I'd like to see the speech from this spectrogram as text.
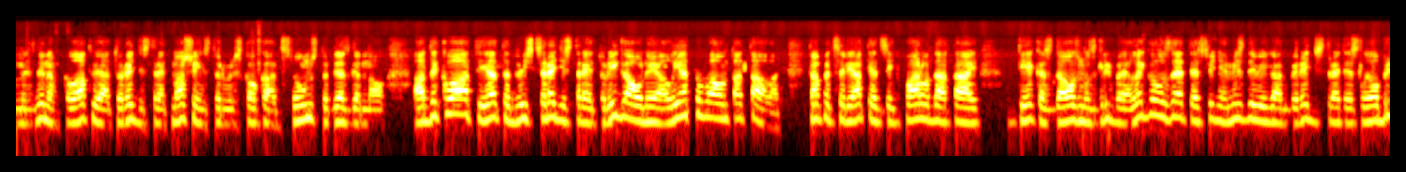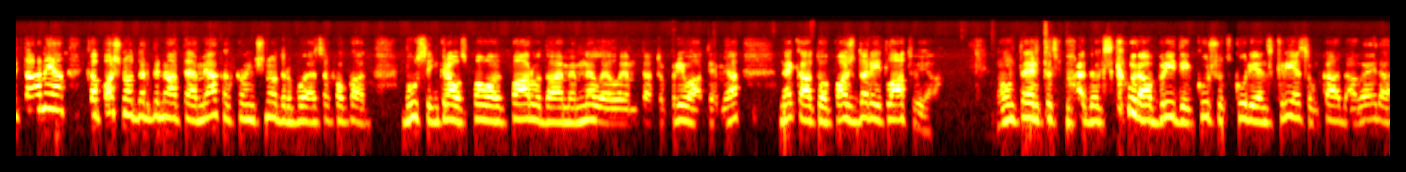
mēs zinām, ka Latvijā tur reģistrēt mašīnas, tur ir kaut kādas summas, tur diezgan nav adekvāti. Ja, tad viss reģistrē tur Igaunijā, Lietuvā un tā tālāk. Tāpēc arī attiecīgi pārvadātāji, tie, kas daudz maz gribēja legalizēties, viņiem izdevīgāk bija reģistrēties Lielbritānijā, kā pašnodarbinātājiem, ja, kad viņš nodarbojās ar kaut kādu busiņu kraus pārvadājumiem, nelieliem privātiem, ja, nekā to pašu darīt Latvijā. Un te ir tas paradoks, kurā brīdī kurš uz kurienes skries un kādā veidā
